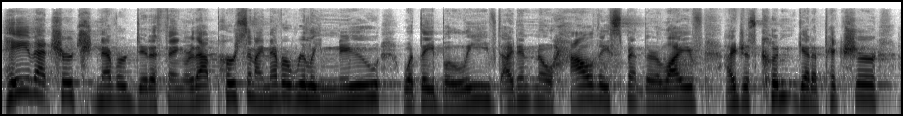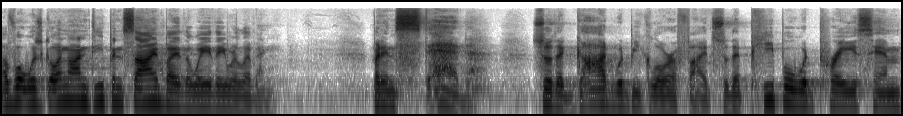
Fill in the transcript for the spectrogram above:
hey, that church never did a thing, or that person, I never really knew what they believed. I didn't know how they spent their life. I just couldn't get a picture of what was going on deep inside by the way they were living. But instead, so that God would be glorified, so that people would praise him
